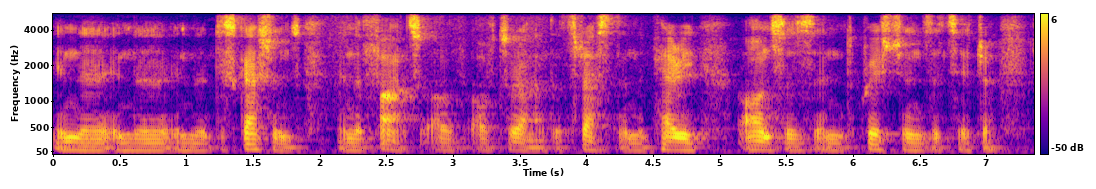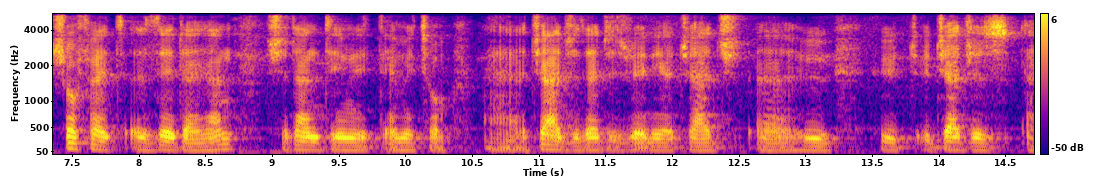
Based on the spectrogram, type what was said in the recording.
in the in the in the discussions in the fights of, of Torah, the thrust and the parry answers and questions, etc. Shofet zedayan shedan emito, a judge that is really a judge uh, who who judges uh,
